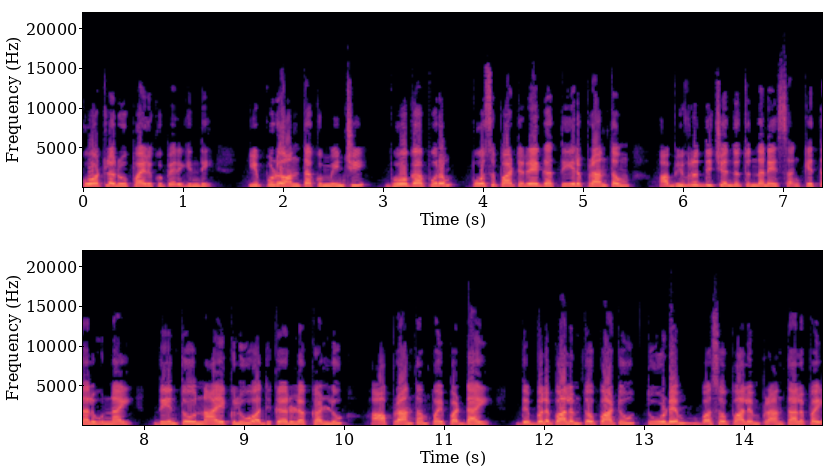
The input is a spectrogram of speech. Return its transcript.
కోట్ల రూపాయలకు పెరిగింది. ఇప్పుడు అంతకు మించి భోగాపురం పోసుపాటిరేగ తీర ప్రాంతం అభివృద్ధి చెందుతుందనే సంకేతాలు ఉన్నాయి. దీంతో నాయకులు అధికారుల కళ్ళు ఆ ప్రాంతంపై పడ్డాయి. దెబ్బలపాలెంతో పాటు తూడెం బసోపాలెం ప్రాంతాలపై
